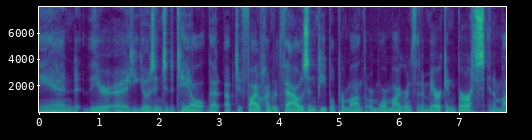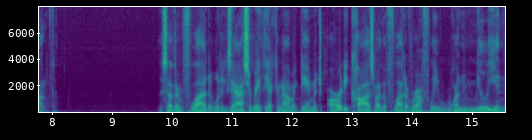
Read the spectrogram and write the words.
And there, uh, he goes into detail that up to 500,000 people per month or more migrants than American births in a month the southern flood would exacerbate the economic damage already caused by the flood of roughly 1 million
